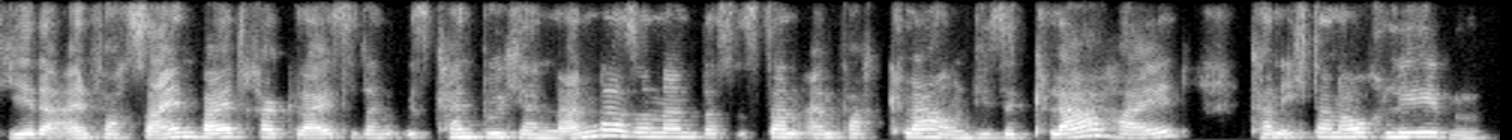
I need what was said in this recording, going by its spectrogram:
jeder einfach seinen Beitrag leistet, dann ist kein Durcheinander, sondern das ist dann einfach klar. Und diese Klarheit kann ich dann auch leben.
